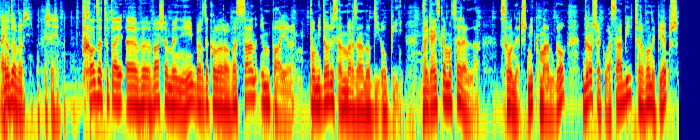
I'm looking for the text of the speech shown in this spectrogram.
A jak No dobra. Podpisuję się pod tym. Wchodzę tutaj e, w wasze menu, bardzo kolorowe. Sun Empire, pomidory San Marzano DOP, wegańska mozzarella, słonecznik, mango, groszek wasabi, czerwony pieprz,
